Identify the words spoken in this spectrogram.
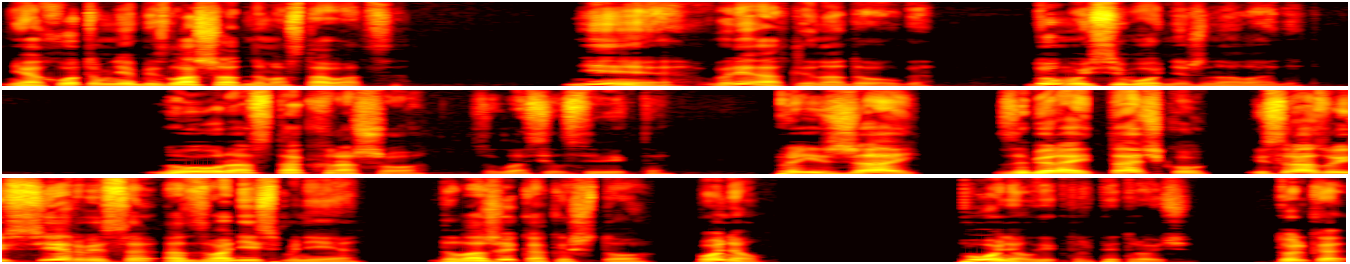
неохота мне безлошадным оставаться». «Не, вряд ли надолго. Думаю, сегодня же наладят». «Ну, раз так хорошо», — согласился Виктор. «Приезжай, забирай тачку и сразу из сервиса отзвонись мне. Доложи, как и что. Понял?» «Понял, Виктор Петрович. Только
